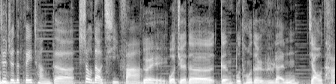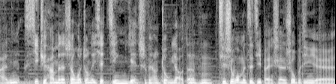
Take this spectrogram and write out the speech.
就觉得非常的受到启发。对，我觉得跟不同的人交谈，吸取他们的生活中的一些经验是非常重要的。嗯，其实我们自己本身说不定也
